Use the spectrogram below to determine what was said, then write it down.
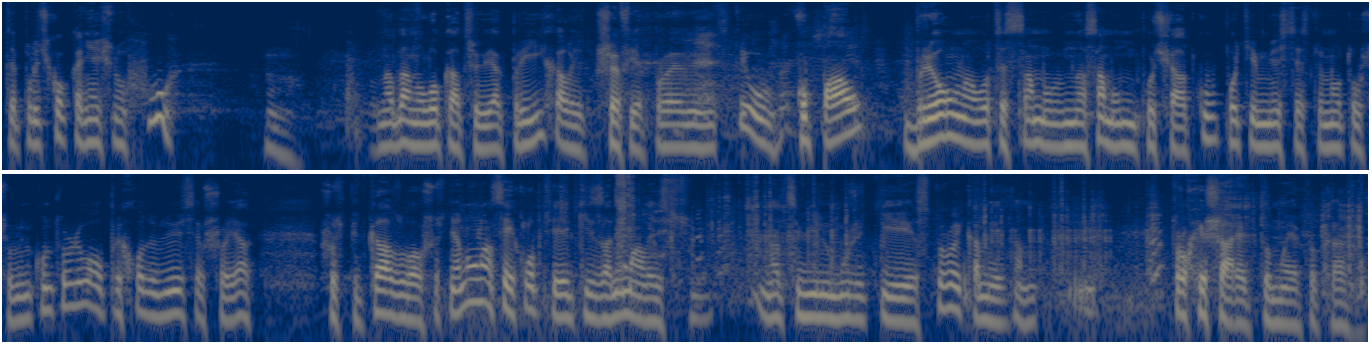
Тепличко, звісно, фу. На дану локацію, як приїхали, шеф як проявив ініціативу, копав бревна, оце саме на самому початку. Потім, звісно, то все він контролював, приходив, дивився, що як, щось підказував, щось ні. Ну, у нас є хлопці, які займалися на цивільному житті стройками, там, трохи шарять тому, як то кажуть.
